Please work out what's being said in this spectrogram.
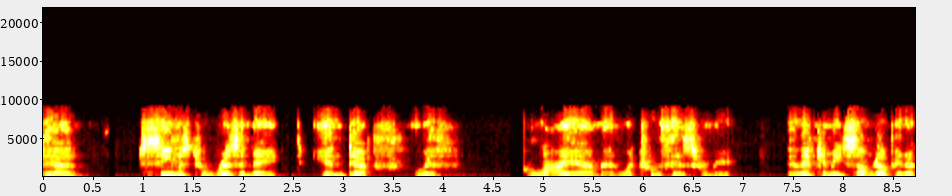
that seems to resonate in depth with who I am and what truth is for me. And that can be summed up in a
